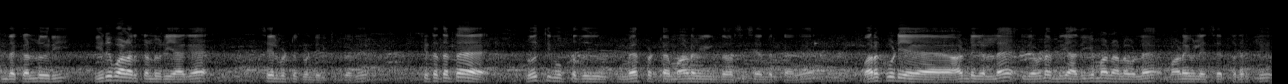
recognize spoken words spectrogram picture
இந்த கல்லூரி இருபாளர் கல்லூரியாக செயல்பட்டு கொண்டிருக்கின்றது. கிட்டத்தட்ட நூற்றி முப்பது மேற்பட்ட மாணவிகள் இந்த வருஷம் சேர்ந்திருக்காங்க. வரக்கூடிய ஆண்டுகளில் இதை விட மிக அதிகமான அளவில் மாணவிகளை சேர்ப்பதற்கு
